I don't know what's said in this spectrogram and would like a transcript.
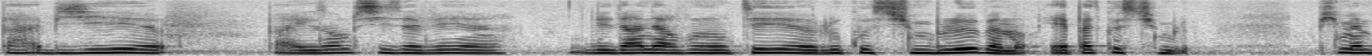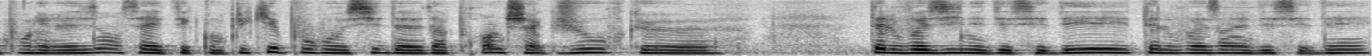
pas habillés. par exemple, s'ils avaient les dernières volontés, le costume bleu, ben non, il n'y avait pas de costume bleu. Puis même pour les résidents, ça a été compliqué pour eux aussi d'apprendre chaque jour que telle voisine est décédée, tel voisin est décédé.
